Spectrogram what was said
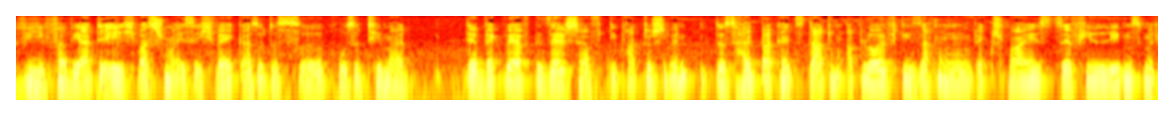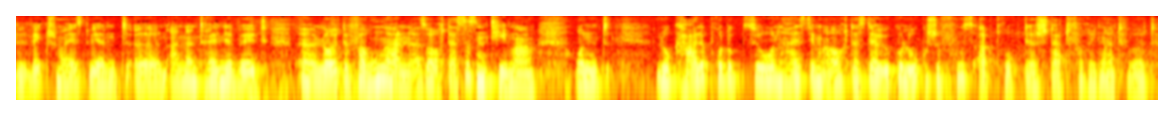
wie verwerte ich, was schmeiße ich weg? Also das äh, große Thema der Wegwerfgesellschaft, die praktisch, wenn das Haltbarkeitsdatum abläuft, die Sachen wegschmeißt, sehr viele Lebensmittel wegschmeißt, während äh, in anderen Teilen der Welt äh, Leute verhungern. Also auch das ist ein Thema. Und Lokale Produktion heißt eben auch, dass der ökologische Fußabdruck der Stadt verringert wird.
